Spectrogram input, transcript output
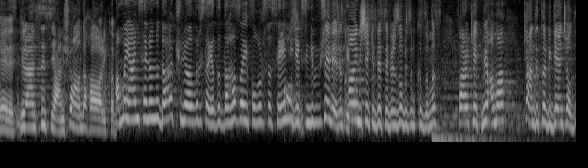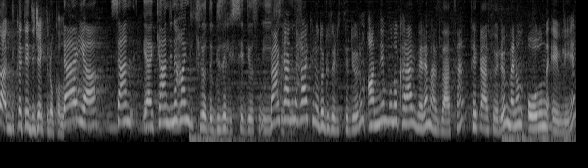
diyorsun. Evet prenses yani şu anda harika. Ama yani sen onu daha kilo alırsa ya da daha zayıf olursa sevmeyeceksin gibi bir şey Severiz. çıkıyor. Aynı şekilde severiz. O bizim kızımız. Fark etmiyor ama kendi tabii genç oldu da dikkat edecektir o konuda. Derya sen yani kendini hangi kiloda güzel hissediyorsun, iyi Ben hissediyorsun? kendimi her kiloda güzel hissediyorum. Annem buna karar veremez zaten. Tekrar söylüyorum ben onun oğlunla evliyim.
